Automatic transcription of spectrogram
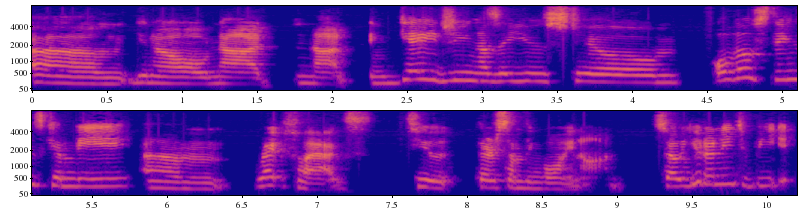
um, you know not not engaging as they used to all those things can be um, red flags to there's something going on. So you don't need to be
